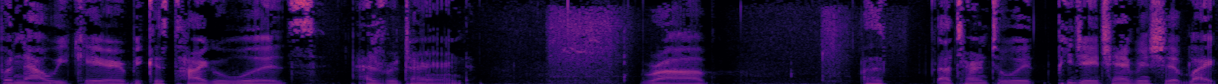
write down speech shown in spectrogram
but now we care because Tiger Woods has returned. Rob, I, I turned to it PGA Championship like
